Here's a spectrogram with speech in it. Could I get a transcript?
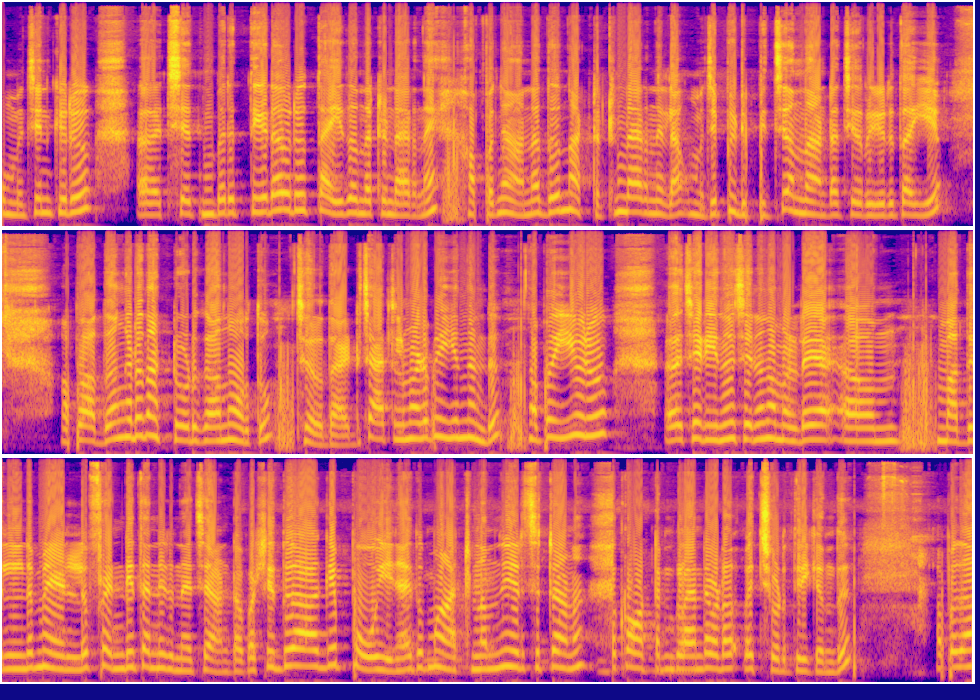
ഉമ്മച്ചി എനിക്കൊരു ചെമ്പരത്തിയുടെ ഒരു തൈ തന്നിട്ടുണ്ടായിരുന്നേ. അപ്പം ഞാനത് നട്ടിട്ടുണ്ടായിരുന്നില്ല. ഉമ്മച്ചി പിടിപ്പിച്ച് തന്നാണ് കേട്ടോ ചെറിയൊരു തൈ. അപ്പോൾ അത് അങ്ങോട്ട് നട്ടു കൊടുക്കാമെന്ന് ഓർത്തു. ചെറുതായിട്ട് ചാറ്റൽ മഴ പെയ്യുന്നുണ്ട്. അപ്പോൾ ഈ ഒരു ചെടി എന്ന് വെച്ചാൽ നമ്മളുടെ മതിലിന്റെ മേളിൽ ഫ്രണ്ടിൽ തന്നെ ഇരുന്നേച്ചാണ് കേട്ടോ പക്ഷെ ഇത് ആകെ പോയി. ഞാൻ ഇത് മാറ്റണം എന്ന് വിചാരിച്ചിട്ടാണ് ക്രോട്ടൺ പ്ലാന്റ് അവിടെ വെച്ചു കൊടുത്തിരിക്കുന്നത്. അപ്പോൾ ഇതാ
